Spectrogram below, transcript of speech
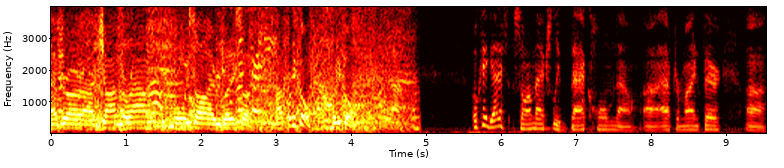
after our uh, jaunt around when we saw everybody. So uh, pretty cool. Pretty cool. Okay, guys, so I'm actually back home now uh, after Minefaire. Uh,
